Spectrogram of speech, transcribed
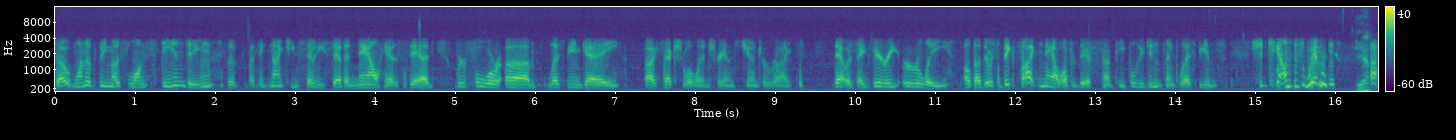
So one of the most long-standing, I think 1977 NOW has said we're for uh, lesbian, gay, bisexual, and transgender rights. That was a very early, although there was a big fight now over this. Some people who didn't think lesbians should count as women. Yeah.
